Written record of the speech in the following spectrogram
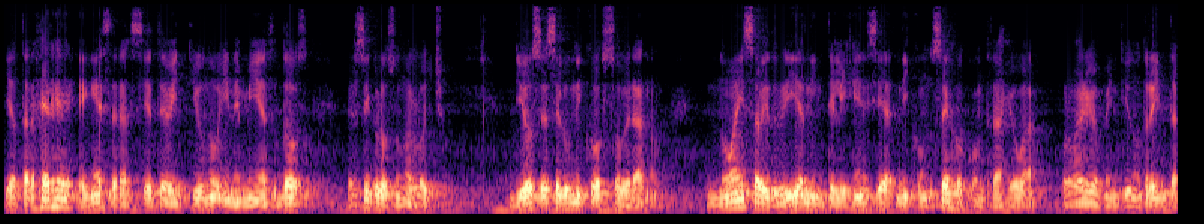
y Atarjerje en Esdras 7, 21 y Nehemías 2, versículos 1 al 8. Dios es el único soberano. No hay sabiduría, ni inteligencia, ni consejo contra Jehová. Proverbios 21:30.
